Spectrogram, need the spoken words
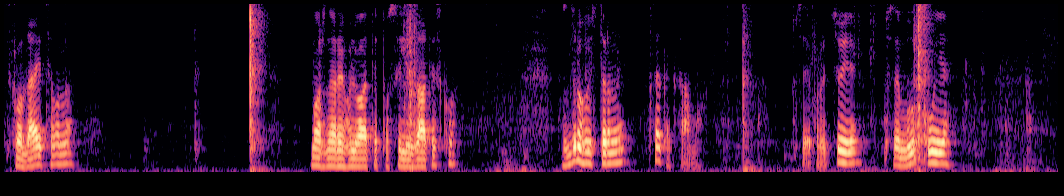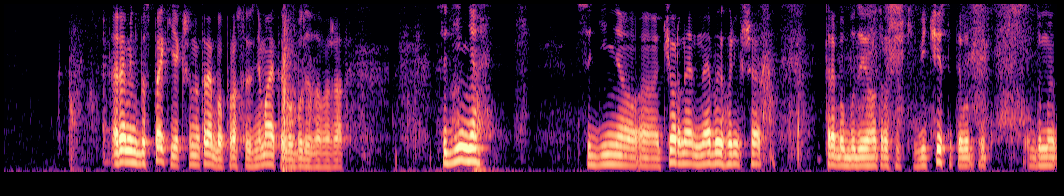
Складається вона. Можна регулювати по силі затиску. З другої сторони все так само. Все працює, все блокує. Ремінь безпеки, якщо не треба, просто знімайте, бо буде заважати. Сидіння. Сидіння е, чорне, не вигорівше. Треба буде його трошечки відчистити. От, от, думаю,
